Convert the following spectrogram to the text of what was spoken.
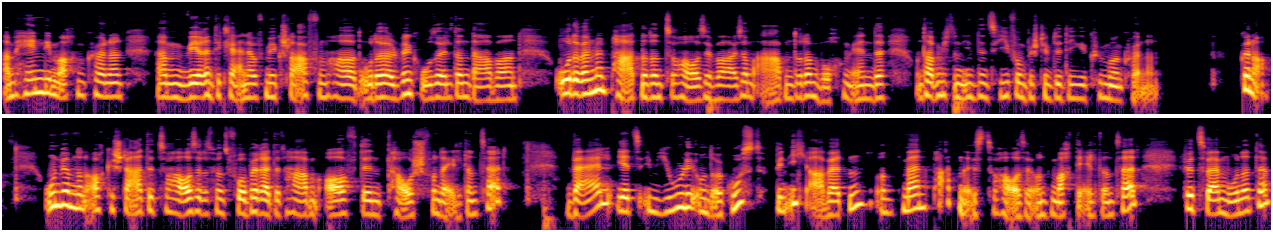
am Handy machen können, ähm, während die Kleine auf mir geschlafen hat oder halt wenn Großeltern da waren oder wenn mein Partner dann zu Hause war, also am Abend oder am Wochenende und habe mich dann intensiv um bestimmte Dinge kümmern können. Genau. Und wir haben dann auch gestartet zu Hause, dass wir uns vorbereitet haben auf den Tausch von der Elternzeit, weil jetzt im Juli und August bin ich arbeiten und mein Partner ist zu Hause und macht die Elternzeit für zwei Monate.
